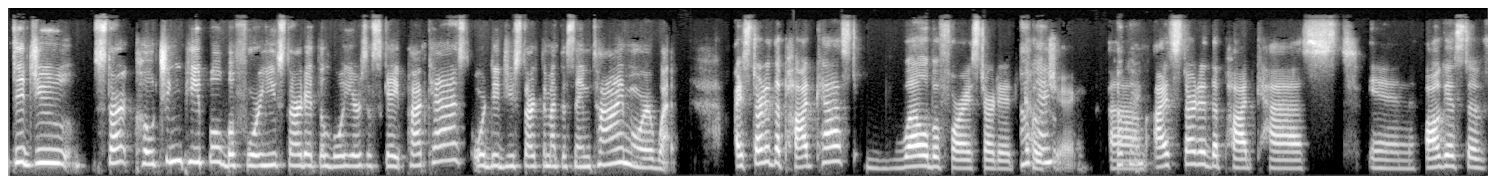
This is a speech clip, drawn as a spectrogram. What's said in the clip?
did you start coaching people before you started the Lawyers Escape podcast, or did you start them at the same time, or what? I started the podcast well before I started okay. coaching. Um, okay. I started the podcast in August of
